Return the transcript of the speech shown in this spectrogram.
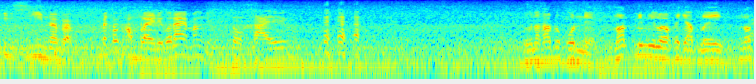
คีนๆนะแบบ ไม่ต้องทำอะไรเลยก็ได้มั้งเนี่ยตัวคลายเลย ดูนะครับทุกคนเนี่ยน็อตไม่มีรอยขยับเลยน็อต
